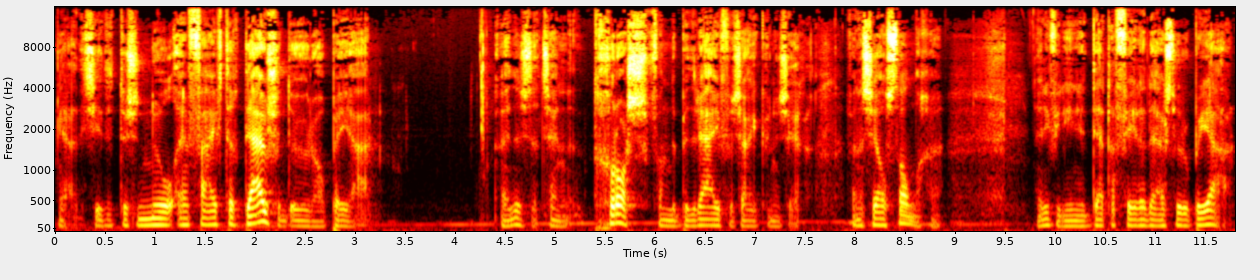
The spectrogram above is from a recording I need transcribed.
Ja, die zitten tussen 0 en 50.000 euro per jaar. Dus dat zijn het gros van de bedrijven, zou je kunnen zeggen. Van de zelfstandigen. En die verdienen 30, 40.000 euro per jaar.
